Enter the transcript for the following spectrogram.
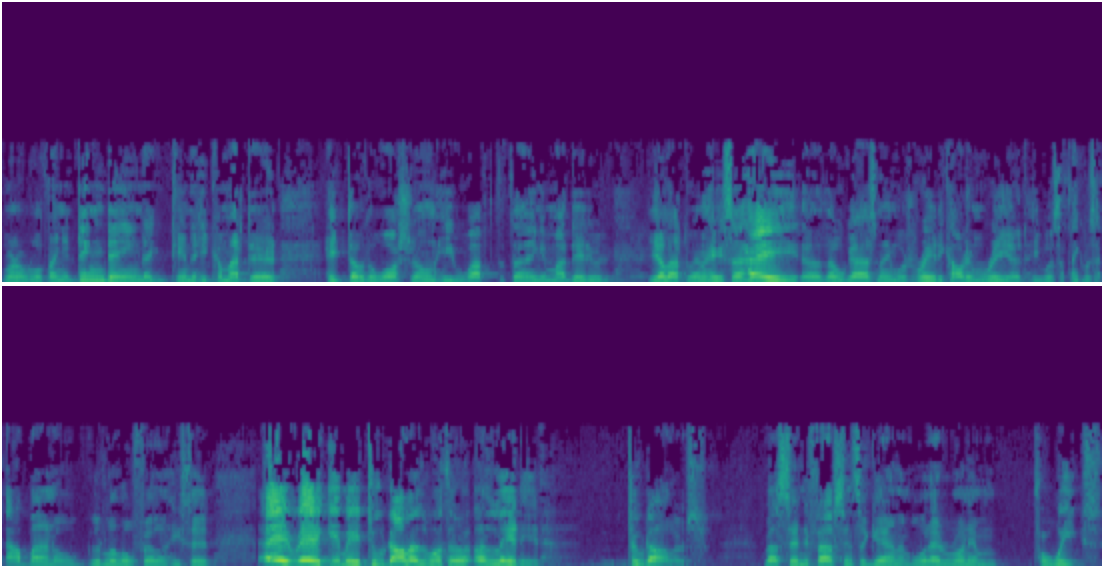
run over a little thing and ding ding, they tend to, he come out there, he'd throw the washer on, he'd wipe the thing and my daddy would yell out to him. He said, hey, uh, the old guy's name was Red. He called him Red. He was, I think it was albino, good little old fella. And he said, hey Red, give me $2 worth of unleaded. $2 about 75 cents a gallon. Boy, that'd run him for weeks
